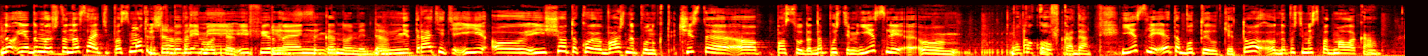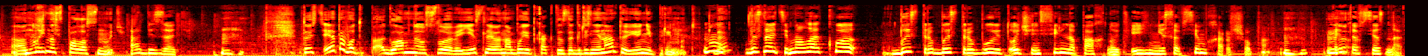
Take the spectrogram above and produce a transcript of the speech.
Ну, я думаю, что на сайте посмотрят, да, чтобы время эфирное сэкономить, да. не тратить. И о, еще такой важный пункт. Чистая о, посуда. Допустим, если... О, упаковка. упаковка, да. Если это бутылки, то, допустим, из-под молока. Мыть нужно сполоснуть. Обязательно. То есть это вот главное условие. Если она будет как-то загрязнена, то ее не примут. Ну, да? вы знаете, молоко быстро-быстро будет очень сильно пахнуть и не совсем хорошо пахнуть. Угу. Это ну, все знают.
